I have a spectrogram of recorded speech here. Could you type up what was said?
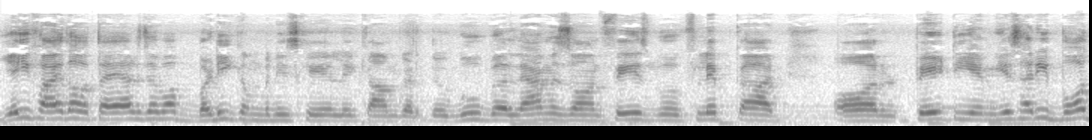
यही फ़ायदा होता है यार जब आप बड़ी कंपनीज़ के लिए काम करते हो। गूगल अमेजोन फेसबुक फ्लिपकार्ट और पेटीएम ये सारी बहुत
